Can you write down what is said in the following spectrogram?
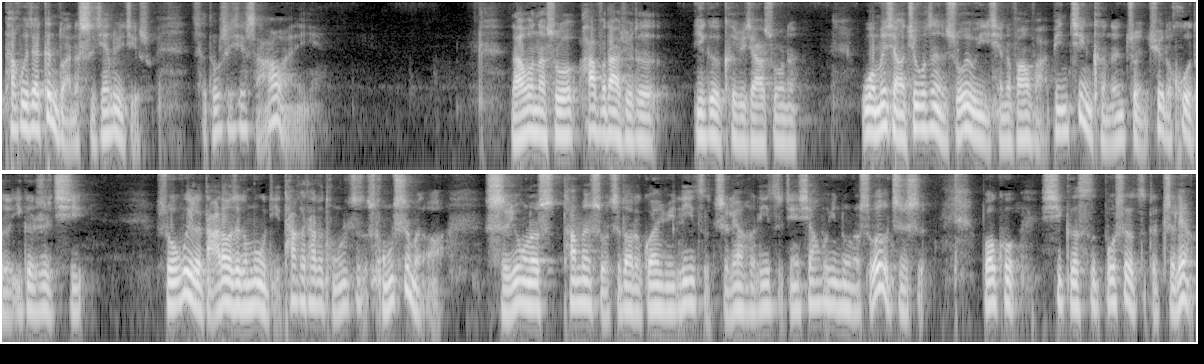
它会在更短的时间内结束，这都是些啥玩意？然后呢，说哈佛大学的一个科学家说呢，我们想纠正所有以前的方法，并尽可能准确的获得一个日期。说为了达到这个目的，他和他的同事同事们啊。使用了他们所知道的关于粒子质量和粒子间相互运动的所有知识，包括希格斯玻色子的质量。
